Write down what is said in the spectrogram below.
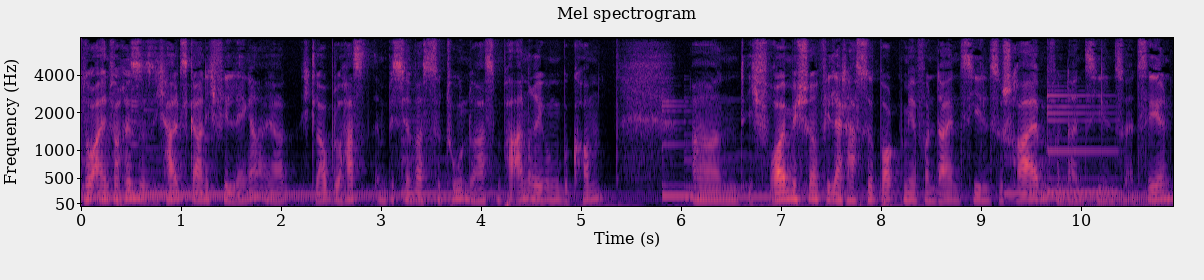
So einfach ist es. Ich halte es gar nicht viel länger. Ja. Ich glaube, du hast ein bisschen was zu tun. Du hast ein paar Anregungen bekommen. Und ich freue mich schon. Vielleicht hast du Bock, mir von deinen Zielen zu schreiben, von deinen Zielen zu erzählen.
